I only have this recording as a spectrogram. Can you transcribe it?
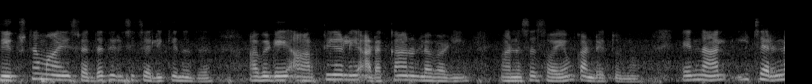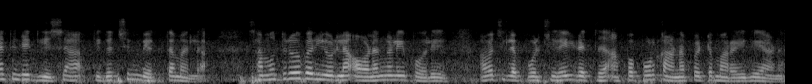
തീക്ഷ്ണമായി ശ്രദ്ധ തിരിച്ച് ചലിക്കുന്നത് അവിടെ ആർത്തികളെ അടക്കാനുള്ള വഴി മനസ്സ് സ്വയം കണ്ടെത്തുന്നു. എന്നാൽ ഈ ചലനത്തിന്റെ ദിശ തികച്ചും വ്യക്തമല്ല. സമുദ്രോപരിയുള്ള ഓളങ്ങളെപ്പോലെ അവ ചിലപ്പോൾ ചിലയിടത്ത് അപ്പപ്പോൾ കാണപ്പെട്ട് മറയുകയാണ്.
